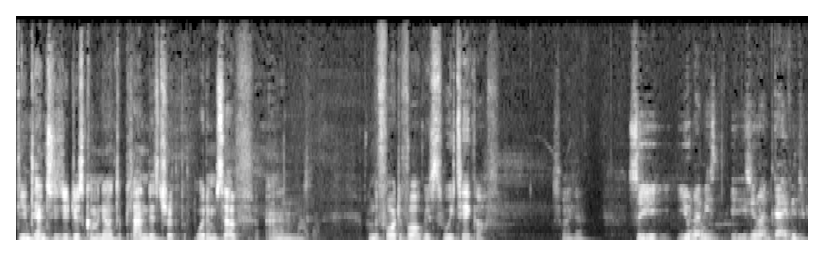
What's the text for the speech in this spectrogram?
the intentions you're just coming down to plan this trip with himself. And on the fourth of August, we take off. So yeah, So you, your name is is your name David?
